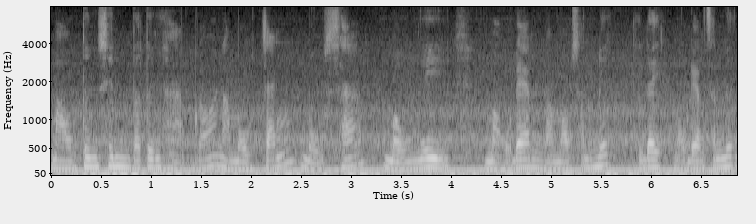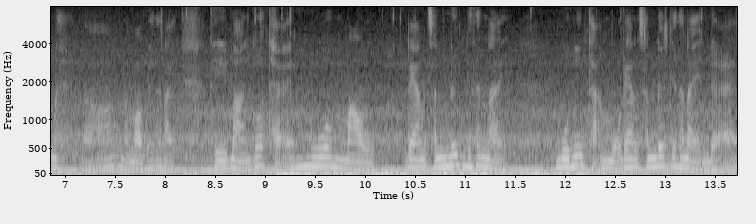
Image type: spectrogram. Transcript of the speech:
màu tương sinh và tương hợp, đó là màu trắng, màu xám, màu nghi, màu đen và màu xanh nước. Thì đây, màu đen xanh nước này, đó là màu như thế này. Thì bạn có thể mua màu đen xanh nước như thế này, mua miếng thảm màu đen xanh nước như thế này để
